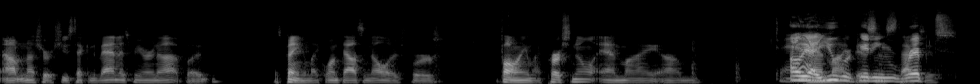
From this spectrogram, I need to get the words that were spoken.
I'm not sure if she was taking advantage of me or not, but I was paying like one thousand dollars for following my personal and my um oh yeah, you were getting business ripped.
